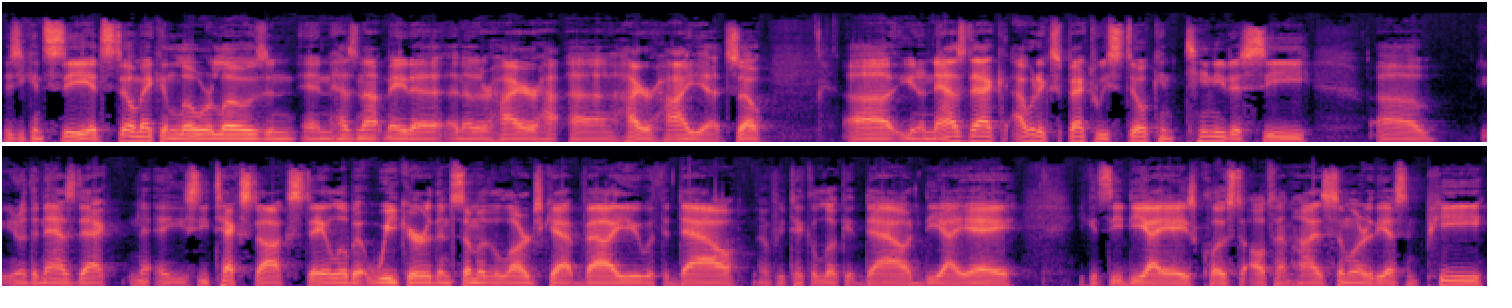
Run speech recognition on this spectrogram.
As you can see, it's still making lower lows and, and has not made a, another higher uh, higher high yet. So, uh, you know, Nasdaq, I would expect we still continue to see. Uh, you know the Nasdaq. You see tech stocks stay a little bit weaker than some of the large cap value with the Dow. If we take a look at Dow DIA, you can see DIA is close to all time highs, similar to the S and P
